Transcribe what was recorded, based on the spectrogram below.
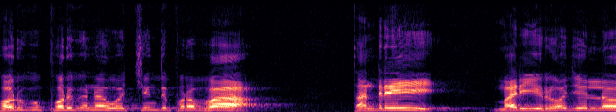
పరుగు పరుగున వచ్చింది ప్రభా. తండ్రి మరి ఈ రోజుల్లో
